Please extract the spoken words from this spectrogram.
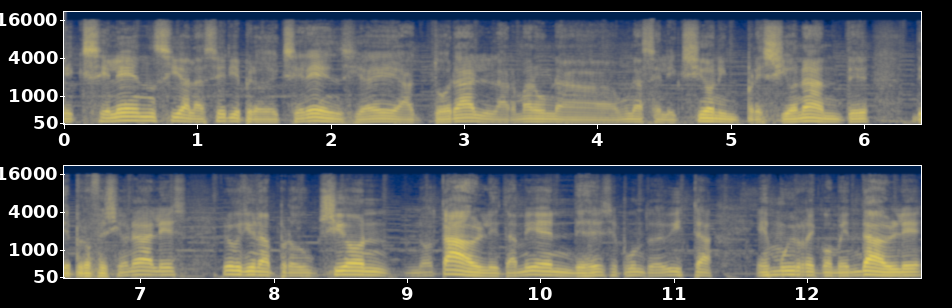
excelencia la serie, pero de excelencia, eh, actoral, armar una, una selección impresionante de profesionales. Creo que tiene una producción notable también desde ese punto de vista, es muy recomendable.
